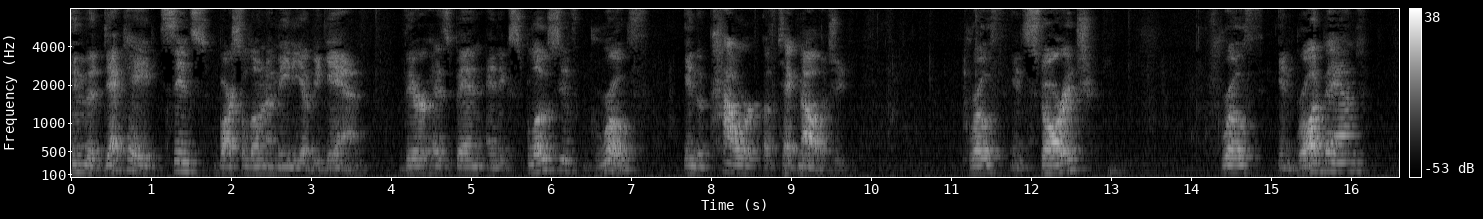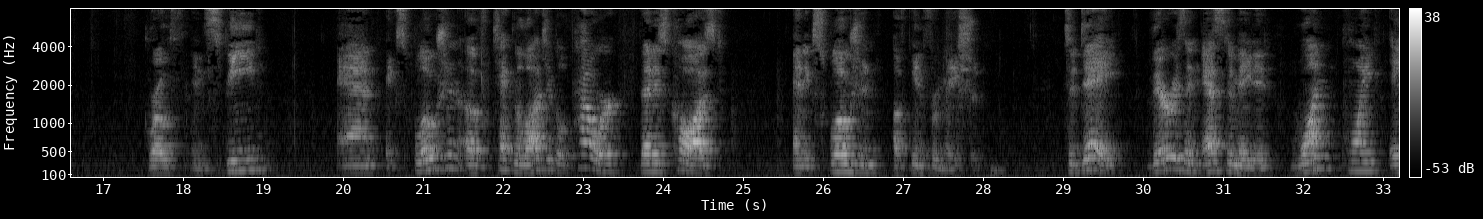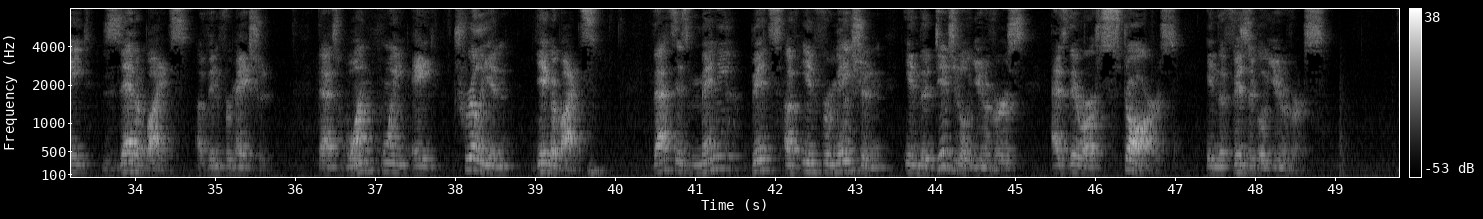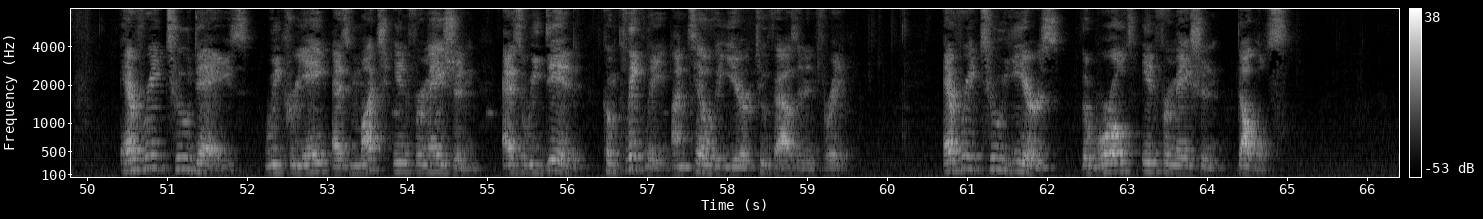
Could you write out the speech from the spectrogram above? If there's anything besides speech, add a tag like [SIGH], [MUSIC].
In the decade since Barcelona Media began, there has been an explosive growth in the power of technology. Growth in storage, growth in broadband, growth in speed, and explosion of technological power that has caused an explosion of information. Today, there is an estimated 1.8 zettabytes of information. That's 1.8 trillion gigabytes. That's as many bits of information in the digital universe as there are stars in the physical universe. Every two days, we create as much information as we did completely until the year 2003. Every two years, the world's information doubles.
